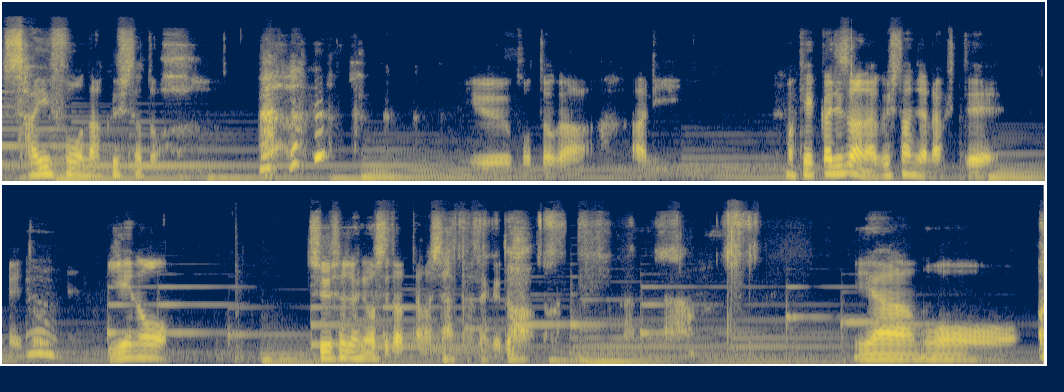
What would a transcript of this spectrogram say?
財布をなくしたと いうことがあり、まあ、結果実はなくしたんじゃなくて、えっ、と、うん。家の駐車場に落ちてたって話だったんだけど、いやーもう、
